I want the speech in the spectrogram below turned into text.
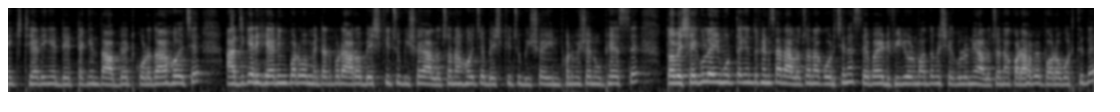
নেক্সট হিয়ারিংয়ের ডেটটা কিন্তু আপডেট করে দেওয়া হয়েছে। আজকের হিয়ারিং পর্ব মেটার পরে আরও বেশ কিছু বিষয়ে আলোচনা হয়েছে, বেশ কিছু বিষয়ে ইনফরমেশন উঠে এসছে। তবে সেগুলো এই মুহূর্তে কিন্তু ফ্রেন্ডস আর আলোচনা করছি না সেপারেট ভিডিওর মাধ্যমে সেগুলো নিয়ে আলোচনা করা হবে পরবর্তীতে।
